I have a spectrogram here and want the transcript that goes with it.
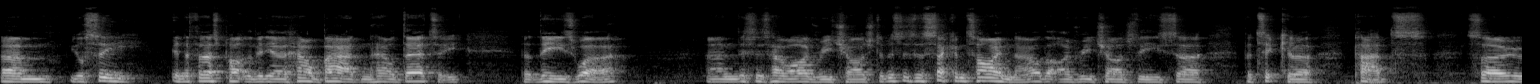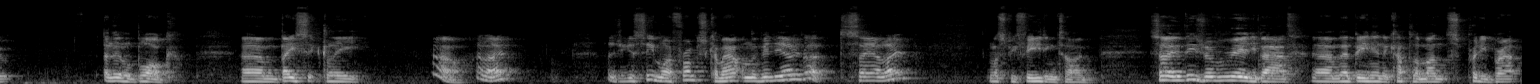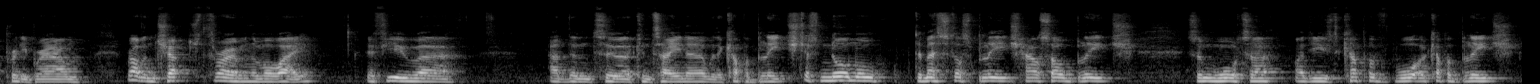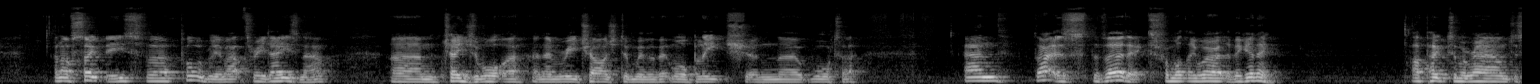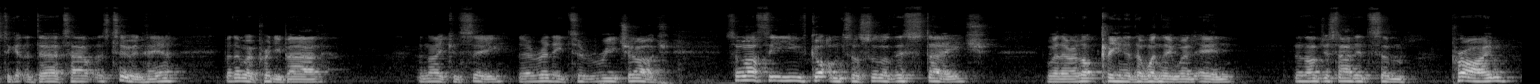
Um, you'll see in the first part of the video how bad and how dirty that these were and this is how I've recharged them. This is the second time now that I've recharged these uh, particular pads. So a little blog um, basically, oh, hello. As you can see, my frogs come out on the video, look, to say hello. Must be feeding time. So these were really bad. Um, they've been in a couple of months, pretty, bra pretty brown. Rather than chuck, throwing them away, if you uh, add them to a container with a cup of bleach, just normal domestos bleach, household bleach, some water. I'd used a cup of water, a cup of bleach, and I've soaked these for probably about three days now. Um, changed the water and then recharged them with a bit more bleach and uh, water. And that is the verdict from what they were at the beginning. I poked them around just to get the dirt out. There's two in here, but they were pretty bad. And now you can see they're ready to recharge. So after you've got them to sort of this stage, where they're a lot cleaner than when they went in, then I've just added some prime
